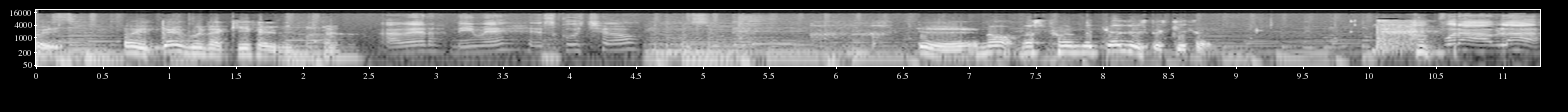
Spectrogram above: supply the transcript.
Oye, oye, tengo una queja. A ver, dime, escucho. Eh, no, no es por me callo esta queja. Por hablar.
